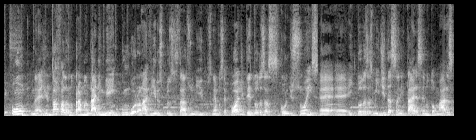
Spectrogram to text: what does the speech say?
e ponto, né? A gente não tá falando para mandar ninguém com coronavírus para os Estados Unidos, né? Você pode ter todas as condições é, é, e todas as medidas sanitárias sendo tomadas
